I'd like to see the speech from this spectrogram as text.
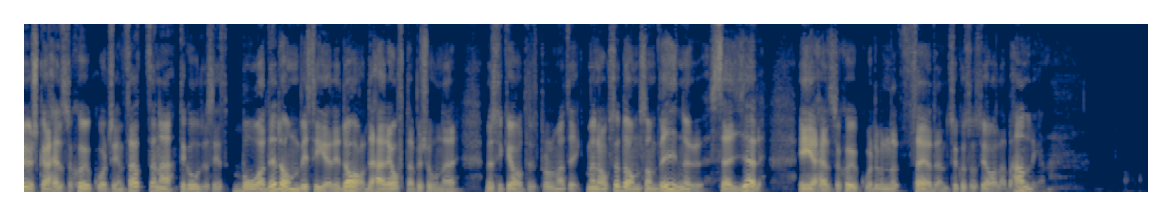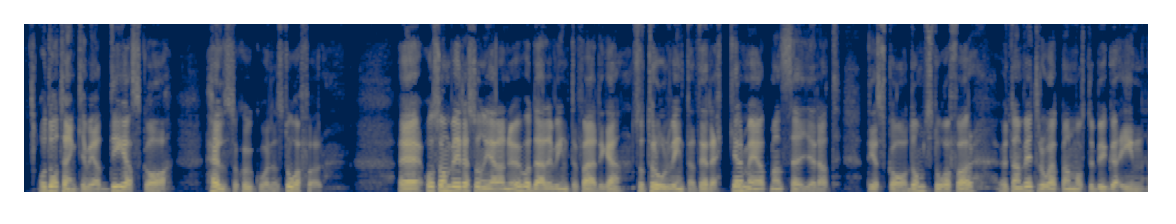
Hur ska hälso och sjukvårdsinsatserna tillgodoses? Både de vi ser idag, det här är ofta personer med psykiatrisk problematik, men också de som vi nu säger är hälso och sjukvård, det vill säga den psykosociala behandlingen. Och då tänker vi att det ska hälso och sjukvården stå för. Eh, och som vi resonerar nu och där är vi inte färdiga så tror vi inte att det räcker med att man säger att det ska de stå för. Utan vi tror att man måste bygga in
